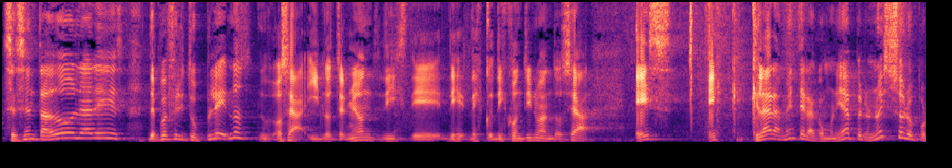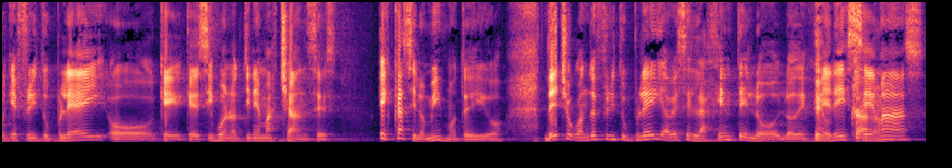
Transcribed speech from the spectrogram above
60 dólares, después free to play, no, o sea, y lo terminaron dis- eh, dis- dis- discontinuando. O sea, es, es claramente la comunidad, pero no es solo porque es free to play o que, que decís, bueno, tiene más chances. Es casi lo mismo, te digo. De hecho, cuando es free to play, a veces la gente lo, lo desmerece Claro. más.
